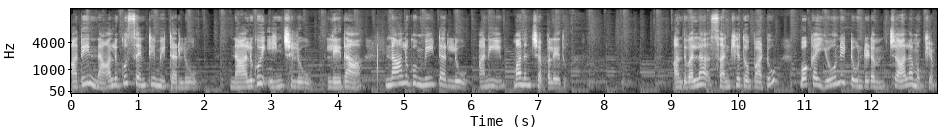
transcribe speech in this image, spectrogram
అది నాలుగు సెంటీమీటర్లు నాలుగు ఇంచులు లేదా నాలుగు మీటర్లు అని మనం చెప్పలేదు. అందువల్ల సంఖ్యతో పాటు ఒక యూనిట్ ఉండడం చాలా ముఖ్యం.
